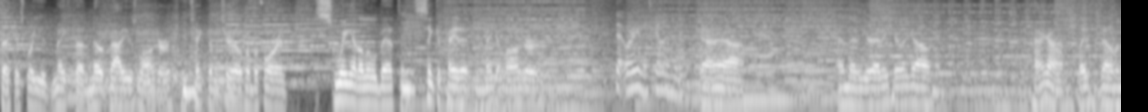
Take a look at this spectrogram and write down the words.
trick. It's where you make the note values longer. You mm-hmm. take the material from before and swing it a little bit and mm-hmm. syncopate it and make it longer. The organ is killing me. Yeah, yeah. And then you're ready? Here we go. Hang on, ladies and gentlemen,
